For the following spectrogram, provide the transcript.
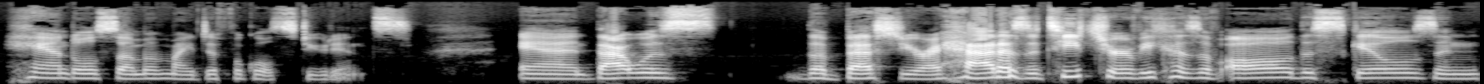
handle some of my difficult students and that was the best year i had as a teacher because of all the skills and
